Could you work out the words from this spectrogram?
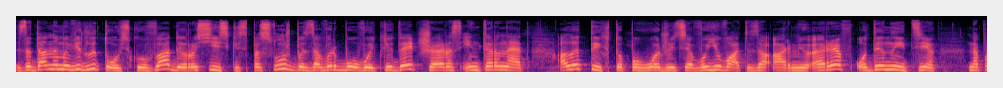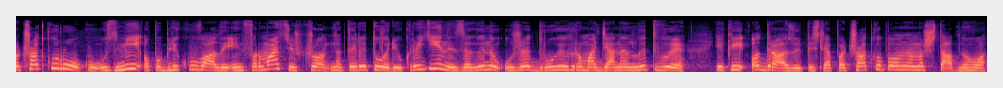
За даними від литовської влади, російські спецслужби завербовують людей через інтернет. Але тих, хто погоджується воювати за армію РФ, одиниці. На початку року у ЗМІ опублікували інформацію, що на території України загинув уже другий громадянин Литви, який одразу після початку повномасштабного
